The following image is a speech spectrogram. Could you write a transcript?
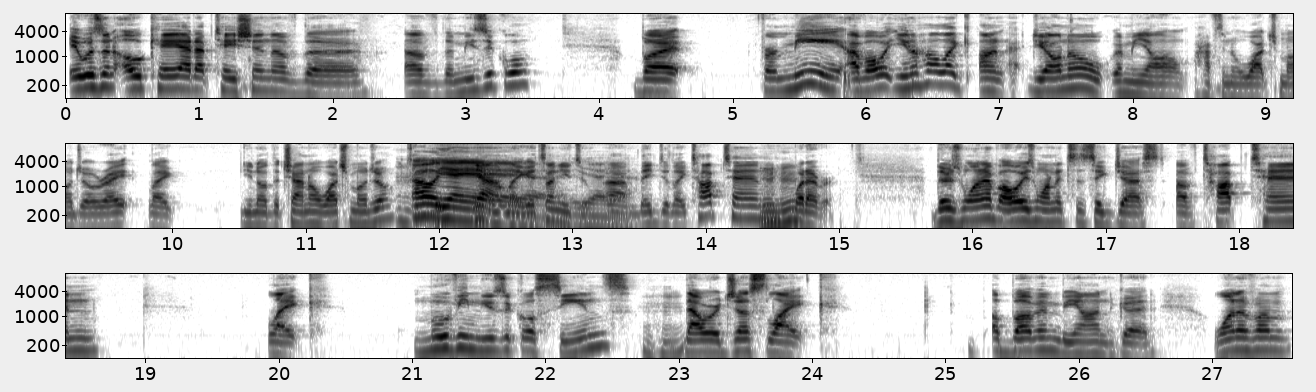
it was an okay adaptation of the of the musical, but for me, I've always you know how like on do y'all know? I mean, y'all have to know Watch Mojo, right? Like you know the channel Watch Mojo. Oh yeah, yeah, yeah, yeah, like it's on YouTube. yeah, Um, they do like top 10 Mhm. whatever. There's one I've always wanted to suggest of top ten, like movie musical scenes Mm-hmm. that were just like above and beyond good. One of them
